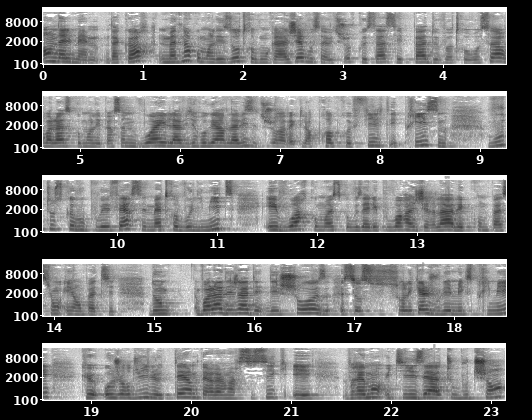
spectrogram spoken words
en elle-même, d'accord? Maintenant, comment les autres vont réagir, vous savez toujours que ça, c'est pas de votre ressort. Voilà comment les personnes voient la vie, regardent la vie, c'est toujours avec leur propre filtre et prisme. Vous, tout ce que vous pouvez faire, c'est mettre vos limites et voir comment est-ce que vous allez pouvoir agir là avec compassion et empathie. Donc, voilà déjà des, choses sur, lesquelles je voulais m'exprimer, que aujourd'hui le terme pervers narcissique est vraiment utilisé à tout bout de champ.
